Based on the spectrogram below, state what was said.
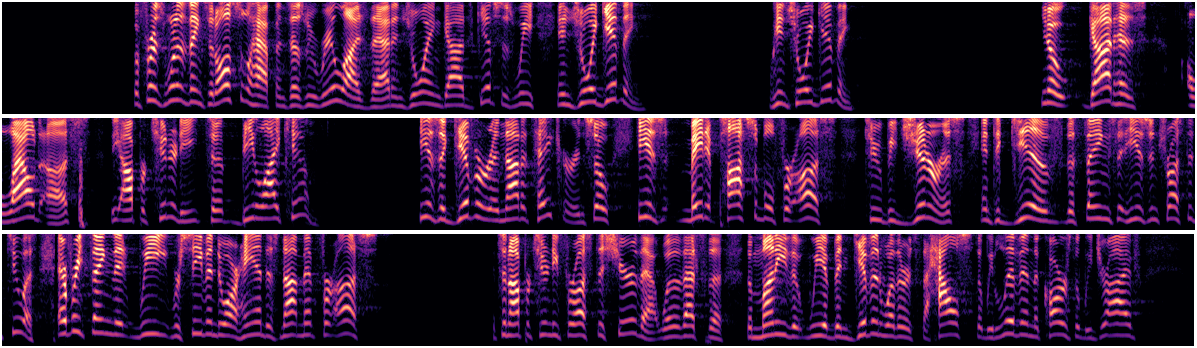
But, friends, one of the things that also happens as we realize that, enjoying God's gifts, is we enjoy giving. We enjoy giving. You know, God has allowed us the opportunity to be like Him. He is a giver and not a taker. And so He has made it possible for us to be generous and to give the things that He has entrusted to us. Everything that we receive into our hand is not meant for us. It's an opportunity for us to share that, whether that's the, the money that we have been given, whether it's the house that we live in, the cars that we drive.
